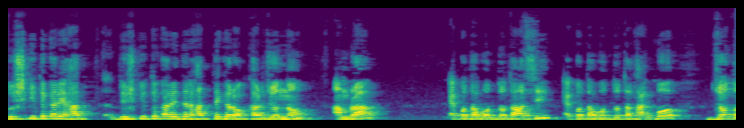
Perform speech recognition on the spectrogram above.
দুষ্কৃতকারী হাত, দুষ্কৃতকারীদের হাত থেকে রক্ষার জন্য আমরা একতাবদ্ধতা আছি, একতাবদ্ধতা থাকব। যত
